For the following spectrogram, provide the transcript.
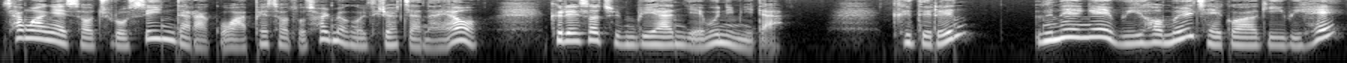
상황에서 주로 쓰인다라고 앞에서도 설명을 드렸잖아요. 그래서 준비한 예문입니다. 그들은 은행의 위험을 제거하기 위해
